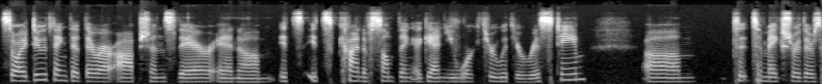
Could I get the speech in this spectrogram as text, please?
So i do think that there are options there and um, it's it's kind of something again you work through with your risk team um, to, to make sure there's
